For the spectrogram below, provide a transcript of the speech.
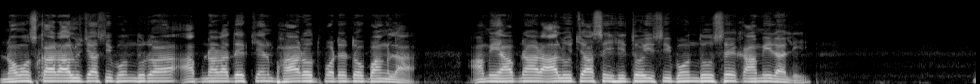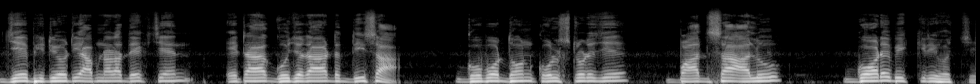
নমস্কার আলু চাষি বন্ধুরা, আপনারা দেখছেন ভারত পটেটো বাংলা। আমি আপনার আলু চাষি হিতৈষী বন্ধু শেখ আমির আলী। যে ভিডিওটি আপনারা দেখছেন, এটা গুজরাট দিশা, গোবর্ধন কোল্ড স্টোরেজে বাদশাহ আলু গড়ে বিক্রি হচ্ছে।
